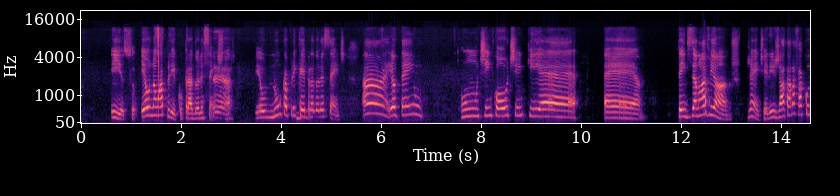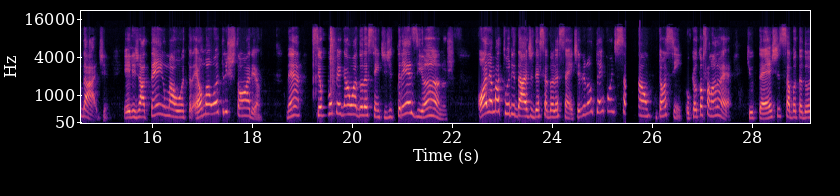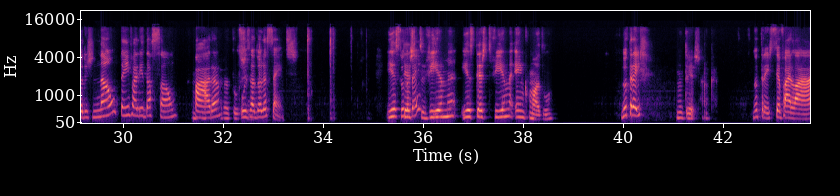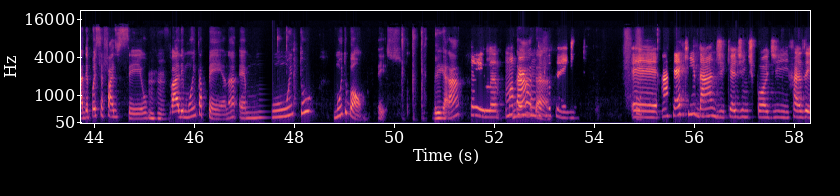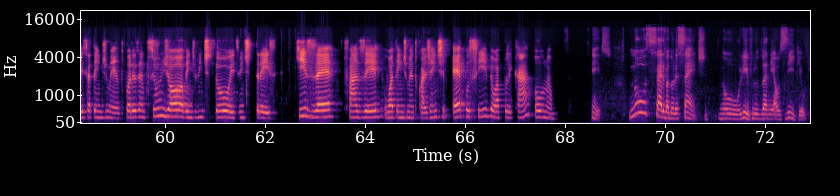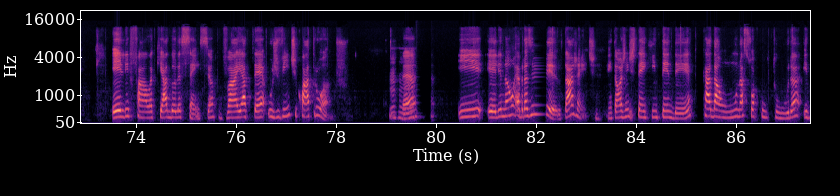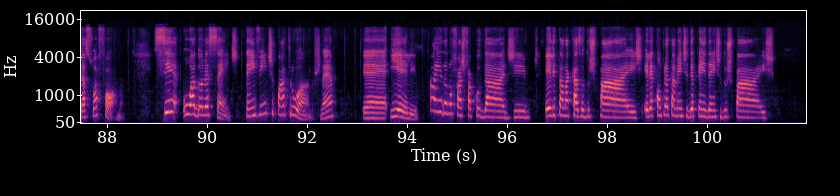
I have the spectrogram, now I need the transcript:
Isso. Eu não aplico para adolescente. É. Tá? Eu nunca apliquei para adolescente. Ah, eu tenho um team coaching que é, é tem 19 anos. Gente, ele já está na faculdade. Ele já tem uma outra, é uma outra história, né? Se eu vou pegar um adolescente de 13 anos, olha a maturidade desse adolescente, ele não tem condição. Então, assim, o que eu estou falando é que o teste de sabotadores não tem validação uhum. para, para os adolescentes. E esse Tudo teste via-me, esse teste via-me é em que módulo? No 3. No 3, ok. No 3, você vai lá, depois você faz o seu, uhum. vale muito a pena, é muito, muito bom. Isso. Obrigada. Tá? Sheila, uma Nada. pergunta que eu tenho. É, até que idade que a gente pode fazer esse atendimento? Por exemplo, se um jovem de 22, 23 quiser fazer o atendimento com a gente, é possível aplicar ou não? Isso. No Cérebro Adolescente, no livro do Daniel Ziegel, ele fala que a adolescência vai até os 24 anos, uhum. né? E ele não é brasileiro, tá, gente? Então a gente tem que entender cada um na sua cultura e da sua forma. Se o adolescente tem 24 anos, né? É, e ele ainda não faz faculdade, ele está na casa dos pais, ele é completamente dependente dos pais.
